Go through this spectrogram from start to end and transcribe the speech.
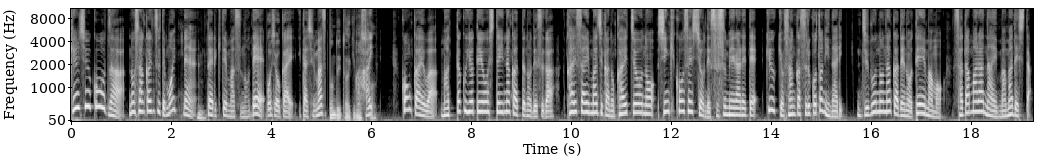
研修講座の参加についてもう一点うんお便り来てますので、ご紹介いたします。飲んでいただきますか？はい今回は全く予定をしていなかったのですが、開催間近の会長の新規校セッションで進められて、急遽参加することになり、自分の中でのテーマも定まらないままでした。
